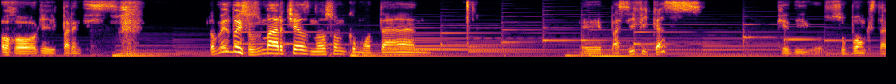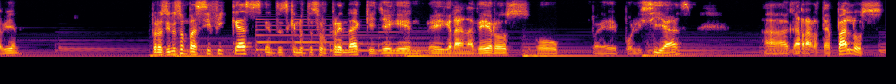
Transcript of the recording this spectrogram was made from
Ojo, ok, paréntesis. Lo mismo y sus marchas no son como tan eh, pacíficas, que digo, supongo que está bien. Pero si no son pacíficas, entonces que no te sorprenda que lleguen eh, granaderos o eh, policías a agarrarte a palos.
